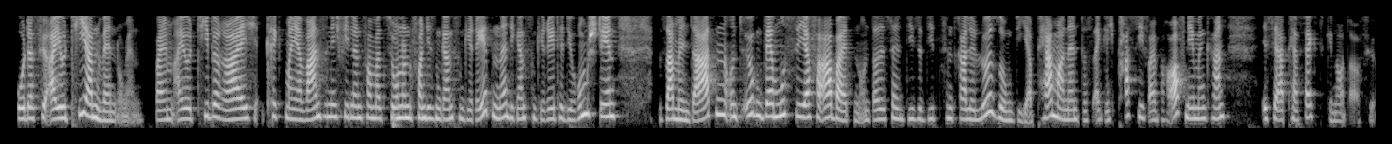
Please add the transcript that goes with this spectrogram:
oder für IoT-Anwendungen. Weil im IoT-Bereich kriegt man ja wahnsinnig viele Informationen von diesen ganzen Geräten. Ne? Die ganzen Geräte, die rumstehen, sammeln Daten und irgendwer muss sie ja verarbeiten. Und da ist ja diese dezentrale Lösung, die ja permanent das eigentlich passiv einfach aufnehmen kann, ist ja perfekt genau dafür.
